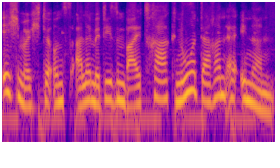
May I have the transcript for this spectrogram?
ich möchte uns alle mit diesem Beitrag nur daran erinnern,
